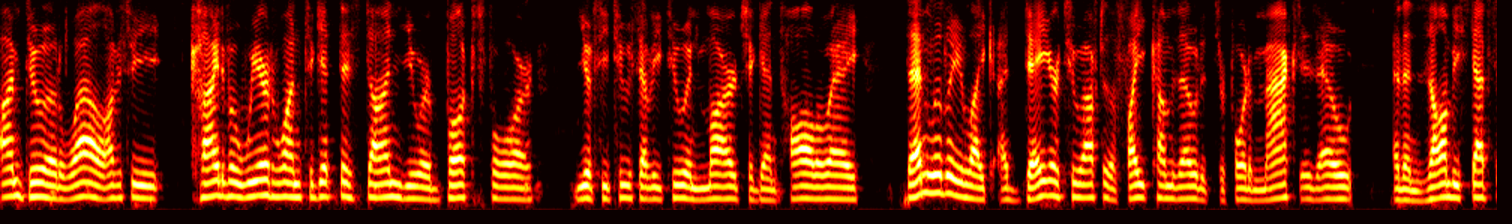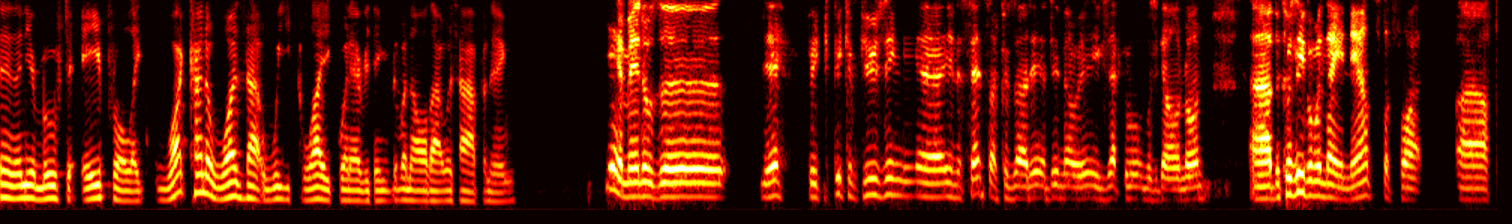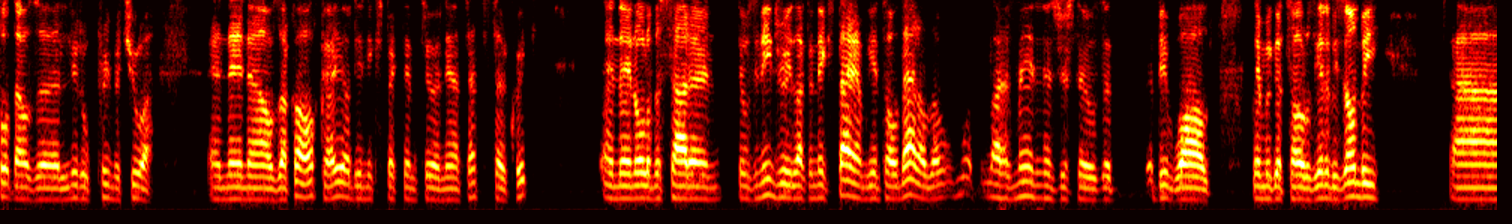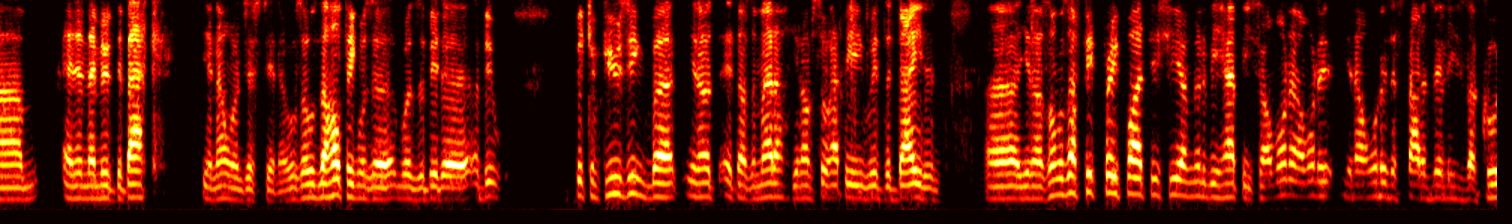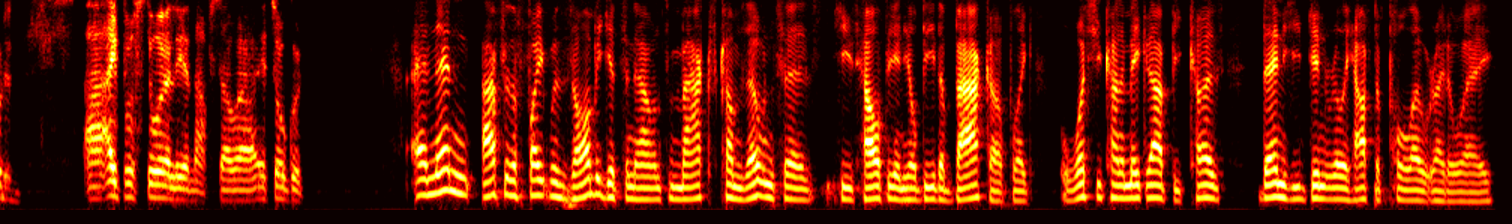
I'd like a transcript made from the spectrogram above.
I'm doing well. Obviously, kind of a weird one to get this done. You were booked for UFC 272 in March against Holloway. Then, literally, like a day or two after the fight comes out, it's reported Max is out, and then Zombie steps in, and then you're moved to April. Like, what kind of was that week like when everything, when all that was happening? Yeah, man, it was a yeah, bit, bit confusing uh, in a sense because I, I, didn't know exactly what was going on. Uh, because even when they announced the fight, uh, I thought that was a little premature. And then I was like, oh, okay, I didn't expect them to announce that so quick. And then all of a sudden, there was an injury. Like the next day, I'm getting told that. I was like, what? Like, man, it's just, it was a, a bit wild. Then we got told it was going to be zombie. Um, and then they moved it back, you know, and just, you know, it was, it was the whole thing was a, was a bit, uh, a bit, bit confusing, but you know it doesn't matter. You know I'm still happy with the date, and uh, you know as long as I fit three fights this year, I'm going to be happy. So I want to, I want to, you know, I wanted to start as early as I could, and uh, April's still early enough, so uh, it's all good. And then after the fight with Zombie gets announced, Max comes out and says he's healthy and he'll be the backup. Like, what you kind of make that because then he didn't really have to pull out right away.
